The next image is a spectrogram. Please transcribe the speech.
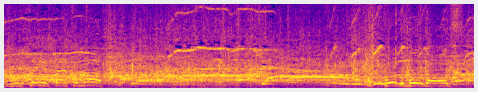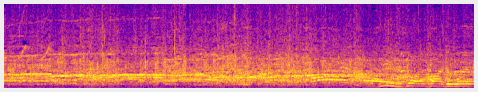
And we'll see if that's enough for the Bulldogs. A huge blow by DeWitt.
